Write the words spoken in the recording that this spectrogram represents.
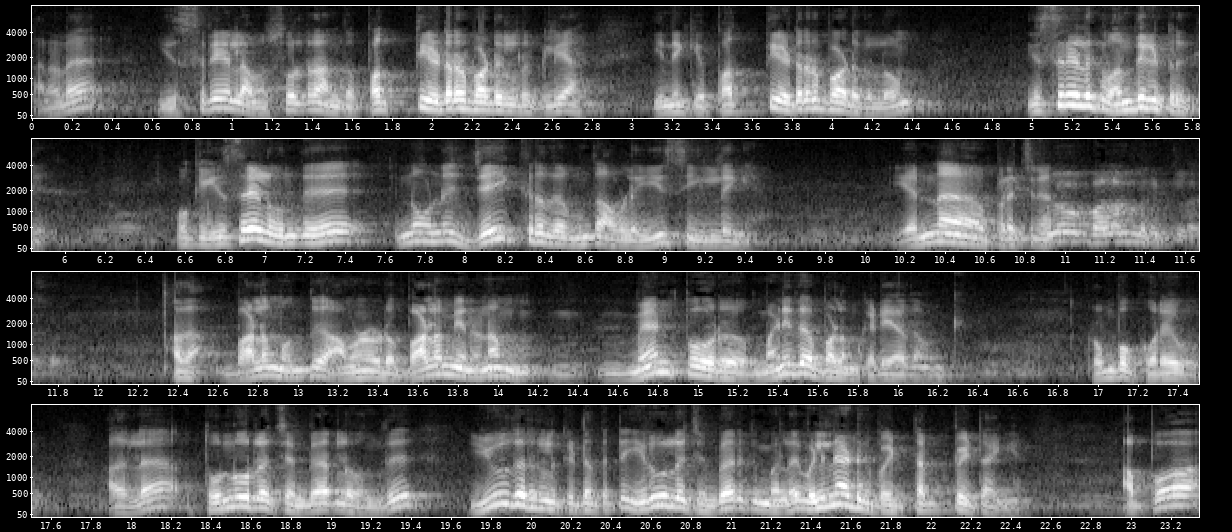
அதனால் இஸ்ரேல் அவன் சொல்கிற அந்த பத்து இடர்பாடுகள் இருக்கு இல்லையா? இன்றைக்கி பத்து இடர்பாடுகளும் இஸ்ரேலுக்கு வந்துக்கிட்டு இருக்கு. ஓகே இஸ்ரேல் வந்து இன்னொன்று ஜெயிக்கிறது வந்து அவ்வளோ ஈஸி இல்லைங்க. என்ன பிரச்சனை? பலம் இருக்குல்ல சார்? அதான் பலம் வந்து அவனோட பலம் என்னென்னா மேன் பவர் மனித பலம் கிடையாது அவனுக்கு. ரொம்ப குறைவு. அதில் தொண்ணூறு லட்சம் பேரில் வந்து யூதர்கள் கிட்டத்தட்ட இருபது லட்சம் பேருக்கு மேலே வெளிநாட்டுக்கு போய் தப்பி போயிட்டாங்க. அப்போது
